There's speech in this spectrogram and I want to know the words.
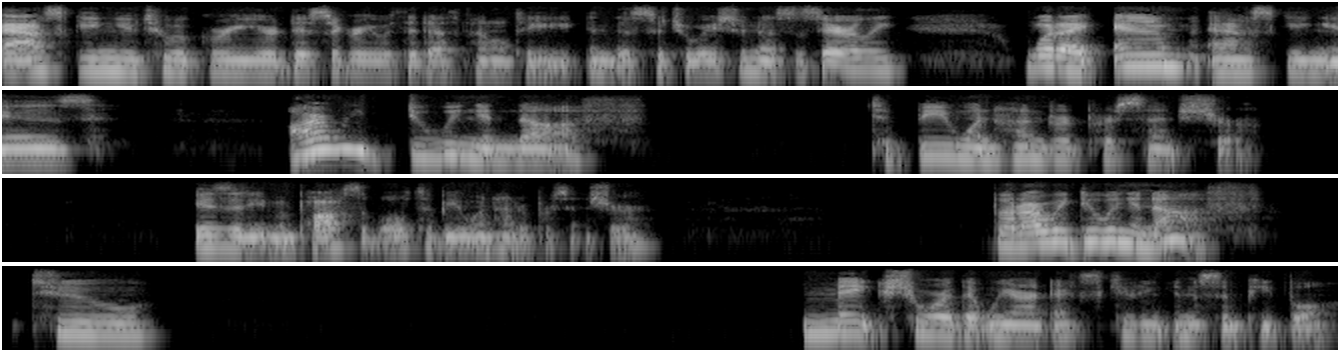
asking you to agree or disagree with the death penalty in this situation necessarily. What I am asking is are we doing enough to be 100% sure? Is it even possible to be 100% sure? But are we doing enough to make sure that we aren't executing innocent people?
